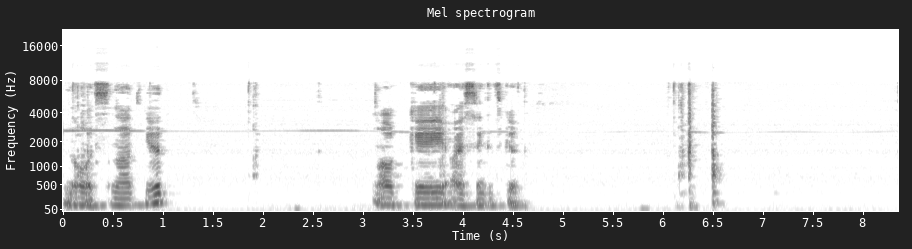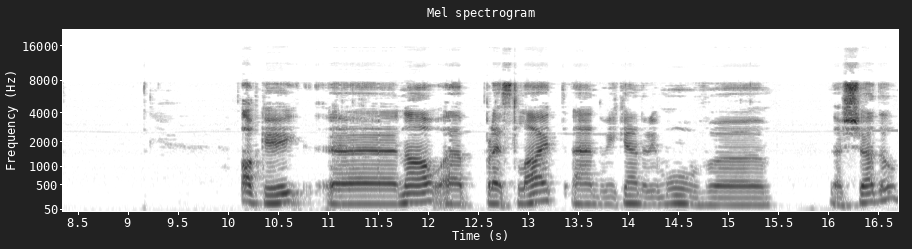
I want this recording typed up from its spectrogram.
no it's not good okay I think it's good okay uh, now uh, press light and we can remove uh, the shadow.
